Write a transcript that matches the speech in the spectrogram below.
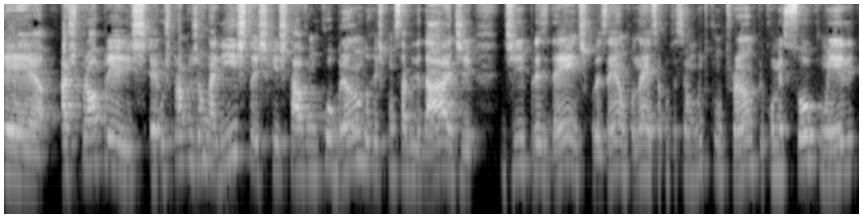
é, as próprias, é, os próprios jornalistas que estavam cobrando responsabilidade de presidentes, por exemplo, né? Isso aconteceu muito com o Trump, começou com ele.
